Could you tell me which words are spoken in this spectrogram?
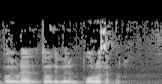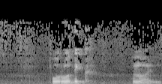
അപ്പോൾ ഇവിടെ ചോദ്യം വരും പൂർവശബ്ദം പൂർവ ദിക് എന്ന് പറയുന്നു.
